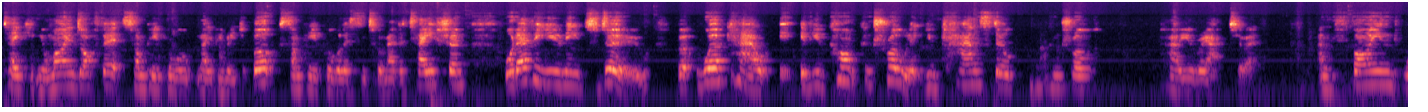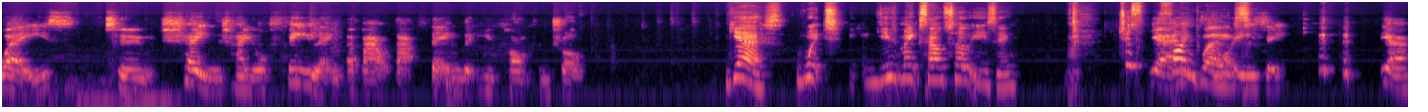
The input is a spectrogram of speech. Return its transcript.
taking your mind off it. Some people will maybe read a book, some people will listen to a meditation, whatever you need to do, but work out if you can't control it, you can still control how you react to it and find ways to change how you're feeling about that thing that you can't control. Yes, which you make sound so easy. Just yeah, find it's not ways. easy. yeah,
